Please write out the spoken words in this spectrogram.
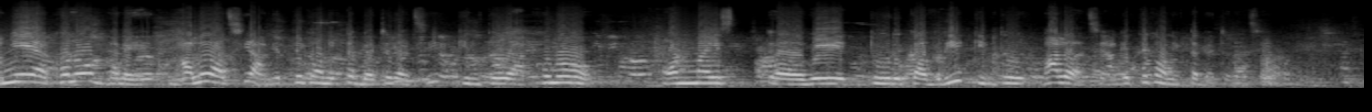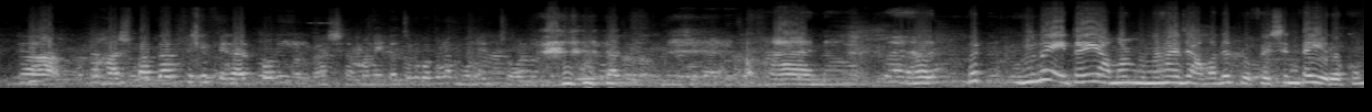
আমি এখনও মানে ভালো আছি আগের থেকে অনেকটা বেটার আছি কিন্তু এখনও on my way to recovery কিন্তু ভালো আছে আগের থেকে অনেকটা বেটার আছে। হাসপাতাল থেকে ফেরার পরেই আসা মানে এটার জন্য কতটা মনের জল। হ্যাঁ না বাট ইউনো এটাই আমার মনে হয় যে আমাদের প্রফেশনটাই এরকম।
